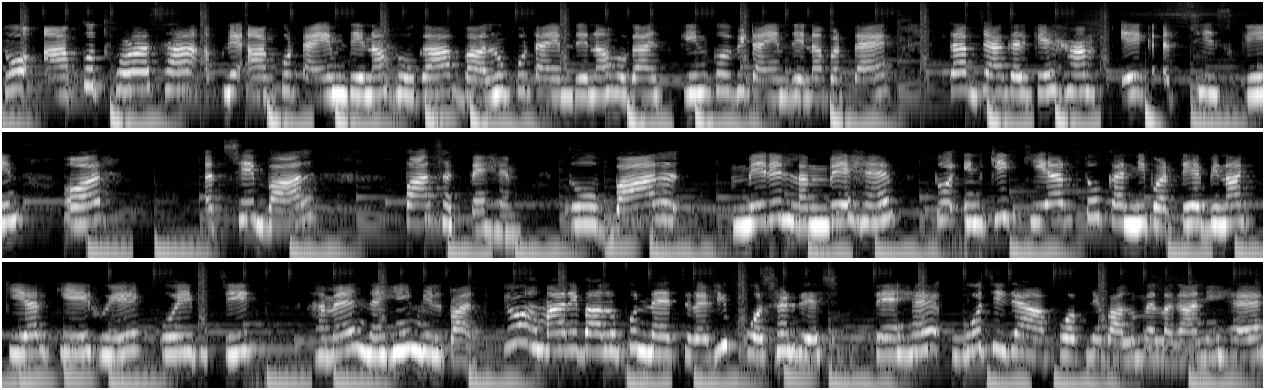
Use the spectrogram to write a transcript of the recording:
तो आपको थोड़ा सा अपने आप को टाइम देना होगा, बालों को टाइम देना होगा स्किन को भी टाइम देना पड़ता है। तब जा कर के हम एक अच्छी स्किन और अच्छे बाल पा सकते हैं। तो बाल मेरे लंबे हैं तो इनकी केयर तो करनी पड़ती है। बिना केयर किए हुए कोई भी चीज़ हमें नहीं मिल पाती। जो हमारे बालों को नेचुरली पोषण देते हैं, वो चीज़ें आपको अपने बालों में लगानी है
